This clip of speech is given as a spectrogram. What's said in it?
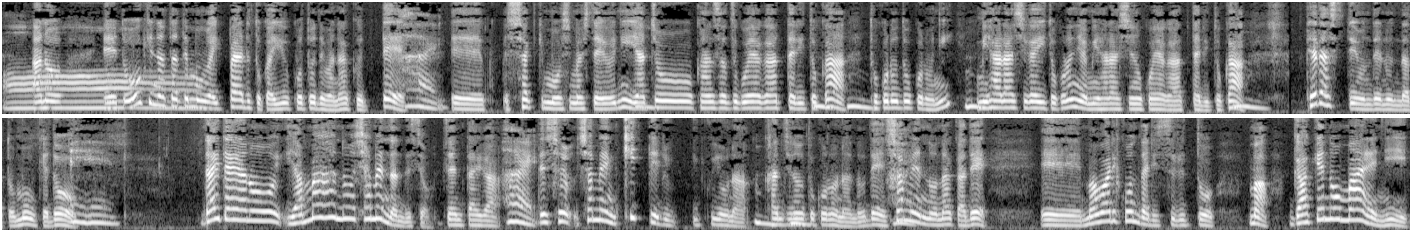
ああの、えー、と大きな建物がいっぱいあるとかいうことではなくって、はい。えーさっき申しましたように野鳥観察小屋があったりとか、ところどころに、見晴らしがいいところには見晴らしの小屋があったりとか、テラスって呼んでるんだと思うけど、ええ大体あの山のの斜面なんですよ全体が。はい。でそ斜面切っていくような感じのところなので、斜面の中で、えー回り込んだりするとまあ崖の前に、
